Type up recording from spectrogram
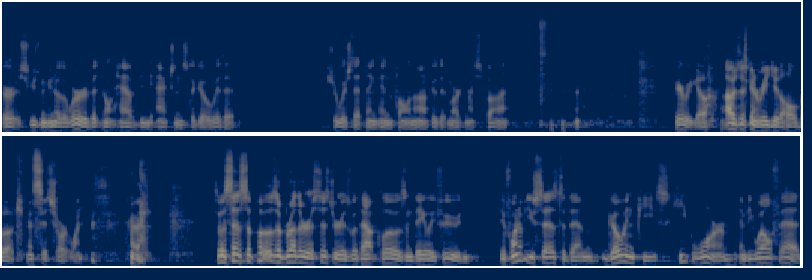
or excuse me, who know the word, but don't have the actions to go with it. Sure wish that thing hadn't fallen off because it marked my spot. Here we go. I was just going to read you the whole book. It's a short one. So it says, Suppose a brother or sister is without clothes and daily food. If one of you says to them, Go in peace, keep warm, and be well fed,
